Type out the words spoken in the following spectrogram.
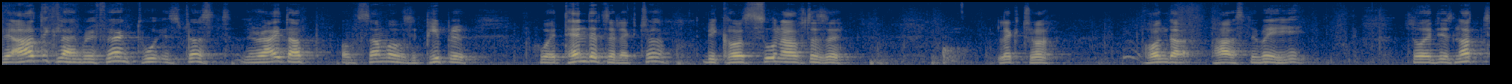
the article I'm referring to is just the write-up of some of the people who attended the lecture because soon after the lecture, Honda passed away. So it is not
